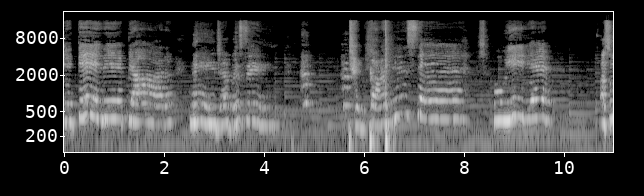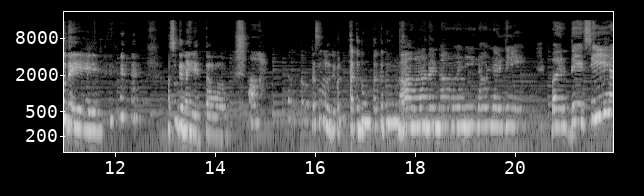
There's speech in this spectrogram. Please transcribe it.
हे तेरे प्यार ने जब से झनकार से हुई है। असू दे. असू दे नाही येत कसं म्हणते पण. तकदुम तकदुम नानी नानी नानी परदेसिया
